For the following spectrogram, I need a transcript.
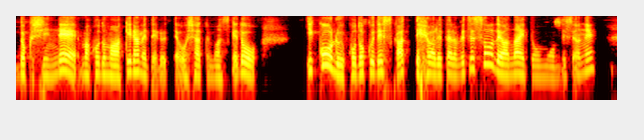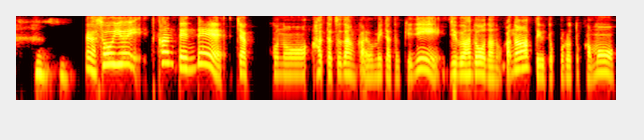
ー、独身で、まあ、子供を諦めてるっておっしゃってますけど、イコール孤独ですか？って言われたら別にそうではないと思うんですよね。だからそういう観点で、じゃあこの発達段階を見たときに自分はどうなのかなっていうところとかも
